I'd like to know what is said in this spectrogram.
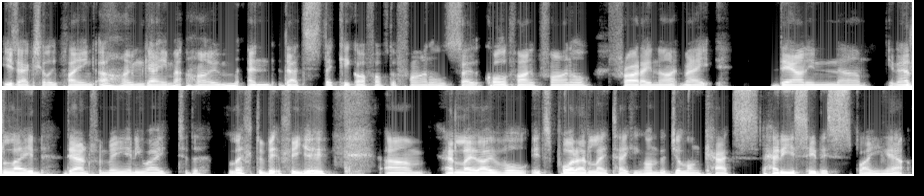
is actually playing a home game at home, and that's the kickoff of the finals. So qualifying final Friday night, mate, down in um, in Adelaide, down for me anyway, to the left a bit for you. Um, Adelaide Oval, it's Port Adelaide taking on the Geelong Cats. How do you see this playing out?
